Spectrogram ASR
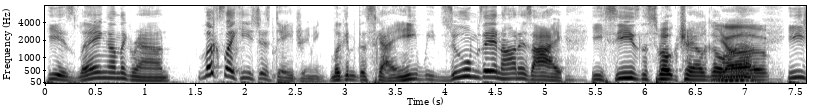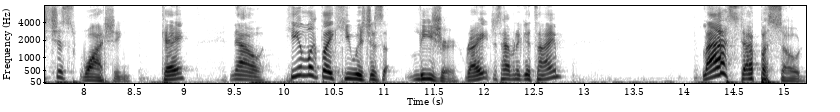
He is laying on the ground. Looks like he's just daydreaming, looking at the sky. And he, he zooms in on his eye. He sees the smoke trail going up. He's just watching. Okay. Now, he looked like he was just leisure, right? Just having a good time. Last episode,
